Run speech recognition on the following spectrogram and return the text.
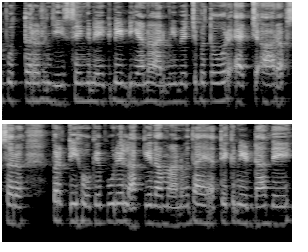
ਪੁੱਤਰ ਰਣਜੀਤ ਸਿੰਘ ਨੇ ਕੈਨੇਡੀਅਨ ਆਰਮੀ ਵਿੱਚ ਬਤੌਰ ਐਚ ਆਰ ਅਫਸਰ ਭਰਤੀ ਹੋ ਕੇ ਪੂਰੇ ਇਲਾਕੇ ਦਾ ਮਾਣ ਵਧਾਇਆ ਤੇ ਕੈਨੇਡਾ ਦੇ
